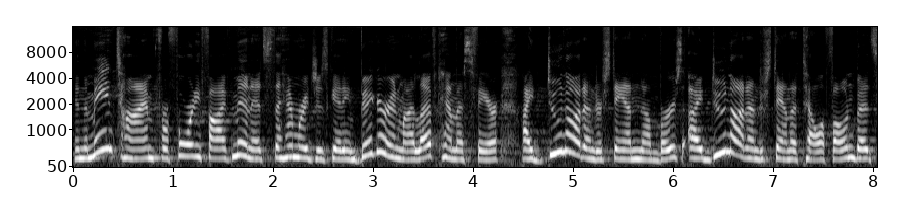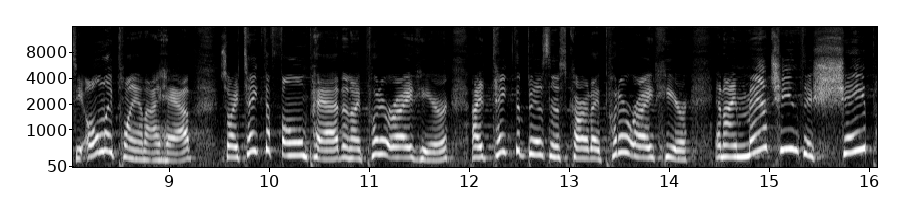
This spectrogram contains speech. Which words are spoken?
In the meantime, for 45 minutes, the hemorrhage is getting bigger in my left hemisphere. I do not understand numbers, I do not understand a telephone, but it's the only plan I have. So I take the phone pad and I put it right here. I take the business card, I put it right here, and I'm matching the shape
